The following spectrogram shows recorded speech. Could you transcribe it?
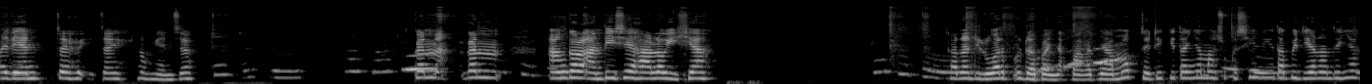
Waden, cai cai nongin aja. Kan kan Uncle Anti say halo Isya. Karena di luar udah banyak banget nyamuk, jadi kitanya masuk ke sini. Tapi dia nantinya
